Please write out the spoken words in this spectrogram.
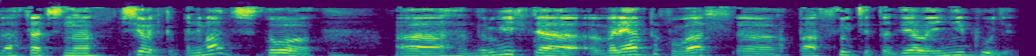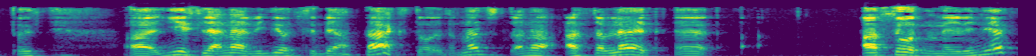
достаточно четко понимать, что других-то вариантов у вас, э, по сути, это дело и не будет. То есть, если она ведет себя так, то это значит, она оставляет, э, осознанно или нет,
